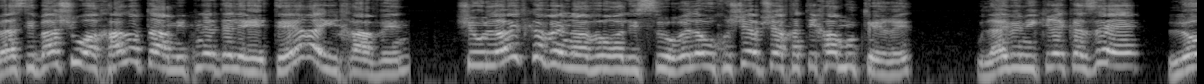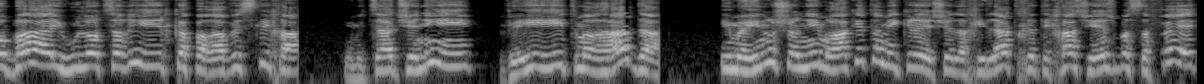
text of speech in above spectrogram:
והסיבה שהוא אכל אותה מפני דלהיתרא יכוון, שהוא לא התכוון לעבור על איסור, אלא הוא חושב שהחתיכה מותרת, אולי במקרה כזה, לא ביי, הוא לא צריך כפרה וסליחה. ומצד שני, והיא איתמר הדה, אם היינו שונים רק את המקרה של אכילת חתיכה שיש בה ספק,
